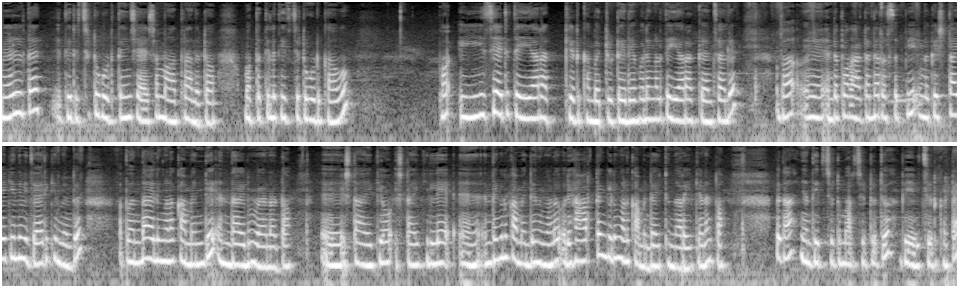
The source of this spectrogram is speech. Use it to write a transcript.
മേളത്തെ തിരിച്ചിട്ട് കൊടുത്തതിന് ശേഷം മാത്രമാണ് കേട്ടോ. മൊത്തത്തിൽ തിരിച്ചിട്ട് കൊടുക്കാവൂ. അപ്പോൾ ഈസി ആയിട്ട് തയ്യാറാക്കി എടുക്കാൻ പറ്റും കേട്ടോ ഇതേപോലെ നിങ്ങൾ തയ്യാറാക്കുക വെച്ചാൽ അപ്പോൾ എന്റെ പൊറാട്ടന്റെ റെസിപ്പി നിങ്ങൾക്ക് ഇഷ്ടമായിക്കെന്ന് വിചാരിക്കുന്നുണ്ട്. അപ്പോൾ എന്തായാലും നിങ്ങളെ കമന്റ് എന്തായാലും വേണം കേട്ടോ. ഇഷ്ടമായിക്കോ ഇഷ്ടമായിക്കില്ലേ എന്തെങ്കിലും കമന്റ് നിങ്ങൾ ഒരു ഹാർട്ടെങ്കിലും നിങ്ങൾ കമന്റായിട്ടൊന്ന് അറിയിക്കണം കേട്ടോ. അപ്പോൾ ഇതാ ഞാൻ തിരിച്ചിട്ട് മറിച്ചിട്ടിട്ട് വേവിച്ചെടുക്കട്ടെ.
